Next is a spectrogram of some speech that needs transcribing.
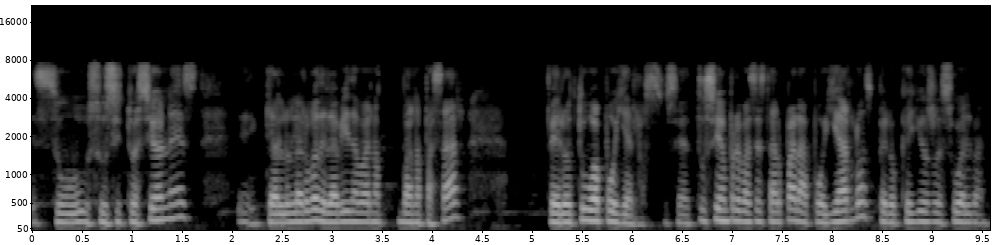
sus situaciones eh, que a lo largo de la vida van a, van a pasar pero tú apóyalos, o sea, tú siempre vas a estar para apoyarlos, pero que ellos resuelvan.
